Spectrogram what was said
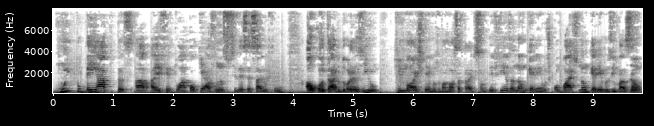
muito bem aptas a, a, efetuar qualquer avanço, se necessário for. Ao contrário do Brasil, que nós temos uma nossa tradição de defesa, não queremos combate, não queremos invasão,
